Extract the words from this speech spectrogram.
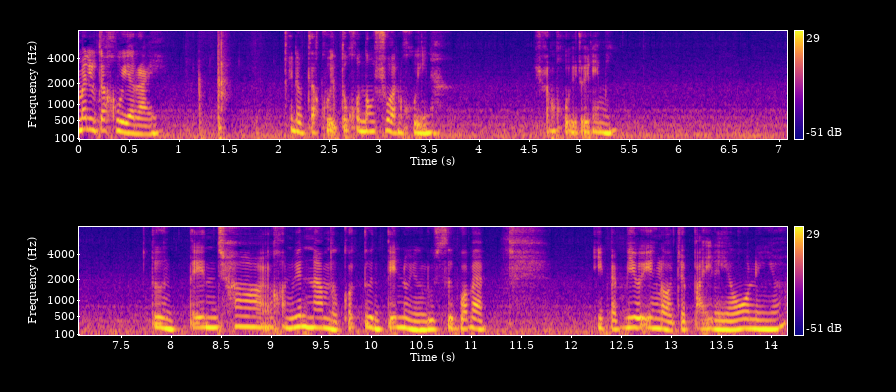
ไม่รู้จะคุยอะไร ไม่รู้จะคุยทุกคนต้องชวนคุยนะชวนคุยด้วยได้มั้ยตื่นเต้นใช่คอนเวียดนามหนูก็ตื่นเต้นหนูยังรู้สึกว่าแบบ อีกแป๊บเดียวเองเหราจะไปแล้วอะไรเงี้ย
